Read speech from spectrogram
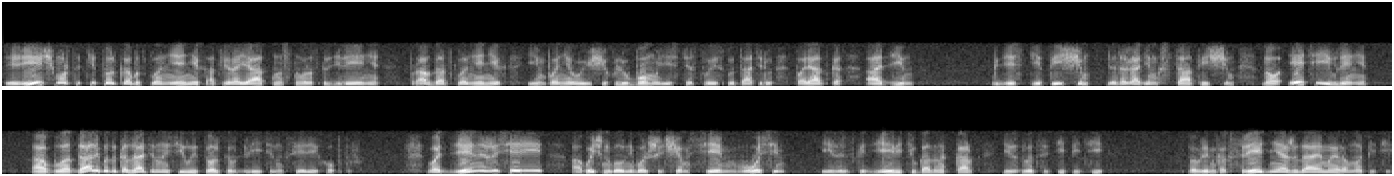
и речь может идти только об отклонениях от вероятностного распределения. Правда, отклонениях, импонирующих любому естествоиспытателю, порядка 1 к 10 тысячам или даже 1 к 100 тысячам, но эти явления обладали бы доказательной силой только в длительных сериях опытов. В отдельной же серии обычно было не больше, чем 7-8, и изредка 9 угаданных карт из 25, в то время как среднее ожидаемое равно 5.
